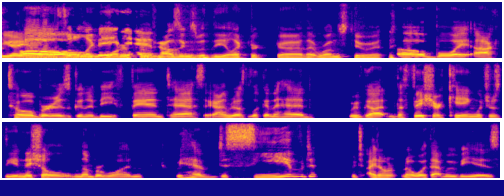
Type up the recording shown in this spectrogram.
You got those Oh, little like man. waterproof housings with the electric uh, that runs to it. Oh boy, October is going to be fantastic. I'm just looking ahead. We've got The Fisher King, which was the initial number one. We have Deceived, which I don't know what that movie is.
